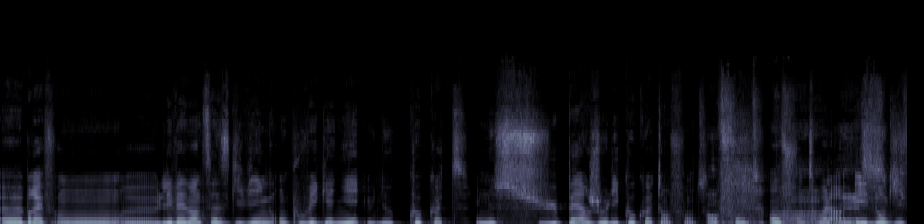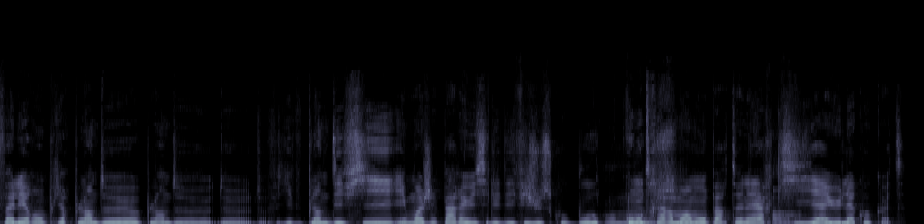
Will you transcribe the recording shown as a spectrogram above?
bref, l'événement de Thanksgiving, on pouvait gagner une cocotte, une super jolie cocotte en fonte. En fonte. En fonte, ah, voilà. Et donc il fallait remplir plein de plein de, il y avait plein de défis et moi j'ai pas réussi les défis jusqu'au bout, oh contrairement à mon partenaire ah. qui a eu la cocotte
